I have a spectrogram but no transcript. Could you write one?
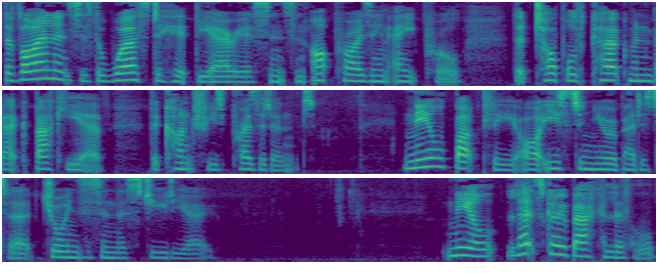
The violence is the worst to hit the area since an uprising in April that toppled Kurmanbek Bakiev, the country's president. Neil Buckley, our Eastern Europe editor, joins us in the studio. Neil, let's go back a little.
